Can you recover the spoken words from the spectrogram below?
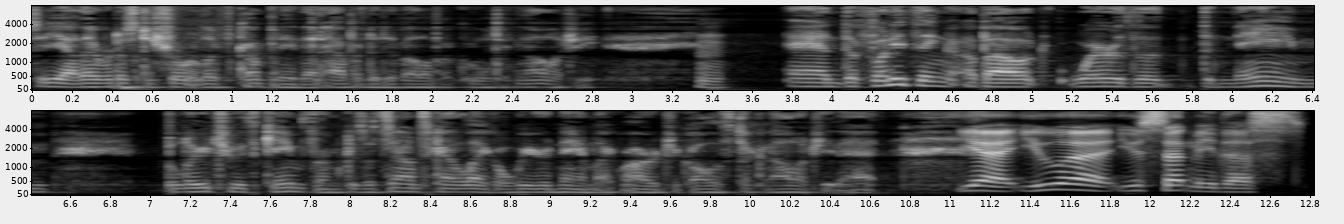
so yeah, they were just a short-lived company that happened to develop a cool technology. And the funny thing about where the the name Bluetooth came from, because it sounds kind of like a weird name. Like, why would you call this technology that? Yeah, you uh you sent me this,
